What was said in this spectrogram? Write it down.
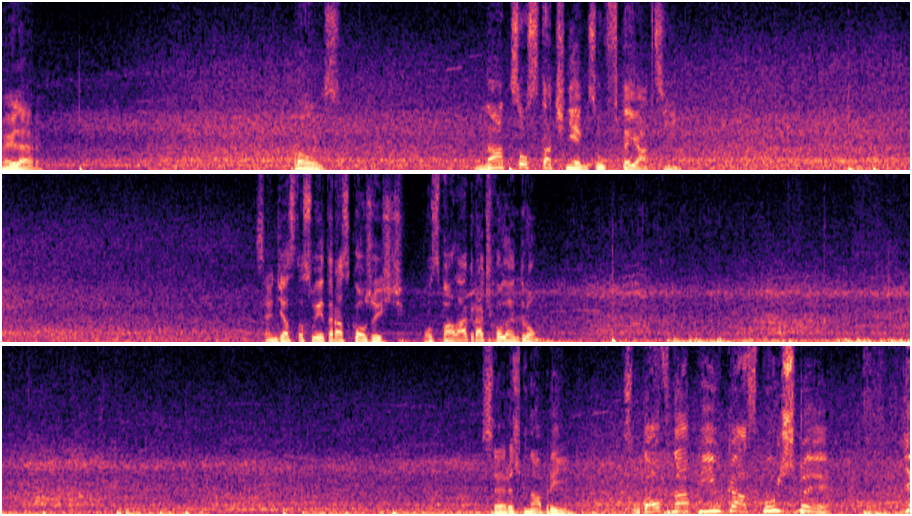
Müller. Royce. Na co stać Niemców w tej akcji? Sędzia stosuje teraz korzyść. Pozwala grać Holendrom. Serge Gnabry. Cudowna piłka, spójrzmy. 1-0!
